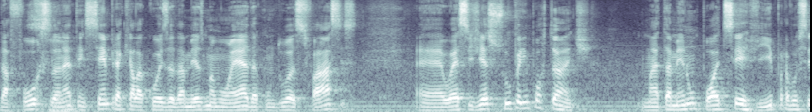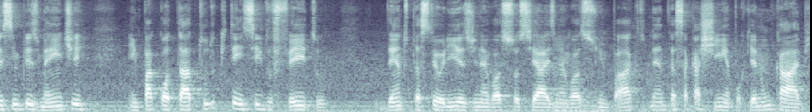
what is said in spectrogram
da força, Sim. né? Tem sempre aquela coisa da mesma moeda com duas faces. É, o ESG é super importante, mas também não pode servir para você simplesmente empacotar tudo que tem sido feito dentro das teorias de negócios sociais e negócios de impacto dentro dessa caixinha, porque não cabe.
